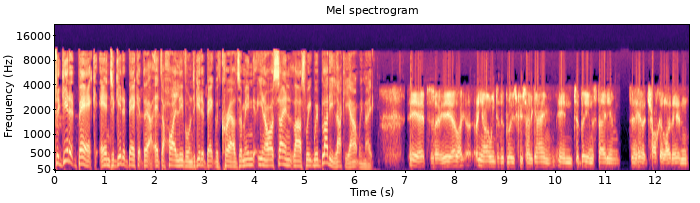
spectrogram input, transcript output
to get it back, and to get it back at the, at the high level, and to get it back with crowds, I mean, you know, I was saying last week, we're bloody lucky, aren't we, mate? Yeah, absolutely. Yeah, like, you know, I went to the Blues Crusader game, and to be in the stadium, to have it chocker like that, and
